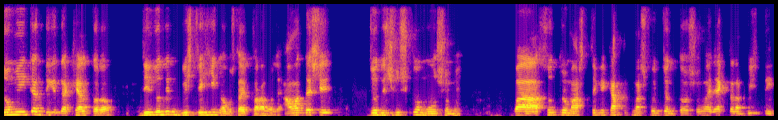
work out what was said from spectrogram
জমিটার দিকে খেয়াল করো দীর্ঘদিন বৃষ্টিহীন অবস্থায় খরা বলে, আমার দেশে যদি শুষ্ক মৌসুমে বা চৈত্র মাস থেকে কার্তিক মাস পর্যন্ত সময়ের একটানা বিশ দিন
